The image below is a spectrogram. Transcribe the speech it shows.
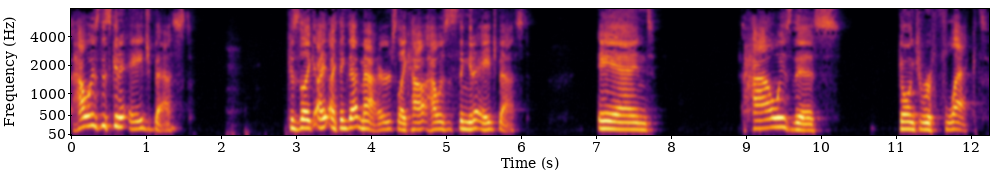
how is this going to age best? Because like I, I think that matters. Like how how is this thing going to age best? And how is this going to reflect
